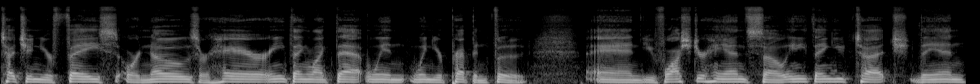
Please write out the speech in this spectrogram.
touching your face or nose or hair or anything like that when when you're prepping food. And you've washed your hands, so anything you touch then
